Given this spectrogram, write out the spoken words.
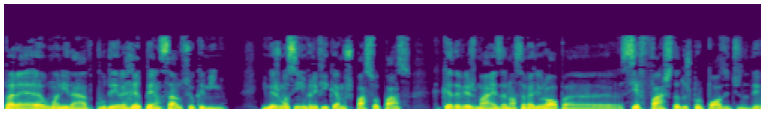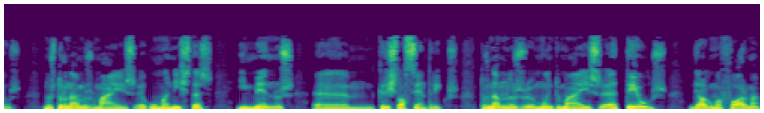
para a humanidade poder repensar o seu caminho. E mesmo assim verificamos passo a passo que cada vez mais a nossa velha Europa uh, se afasta dos propósitos de Deus. Nos tornamos mais uh, humanistas e menos uh, cristocêntricos. Tornamos-nos muito mais ateus, de alguma forma,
